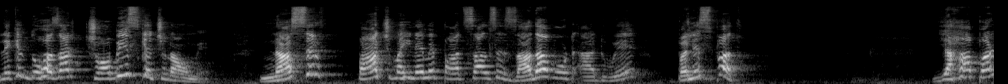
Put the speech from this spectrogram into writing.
लेकिन 2024 के चुनाव में ना सिर्फ़ पाँच महीने में पाँच साल से ज़्यादा वोट ऐड हुए बनिस्पत यहाँ पर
